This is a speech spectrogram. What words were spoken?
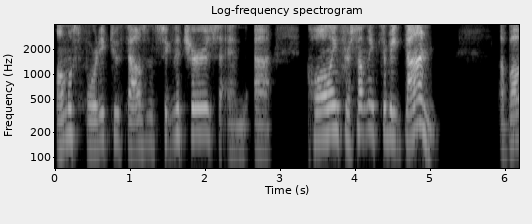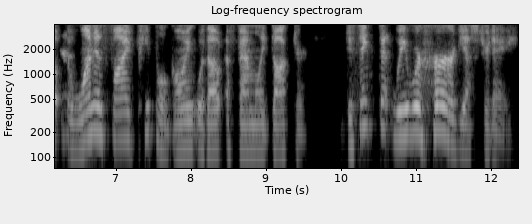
almost 42,000 signatures and uh, calling for something to be done about the one in five people going without a family doctor. Do you think that we were heard yesterday?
